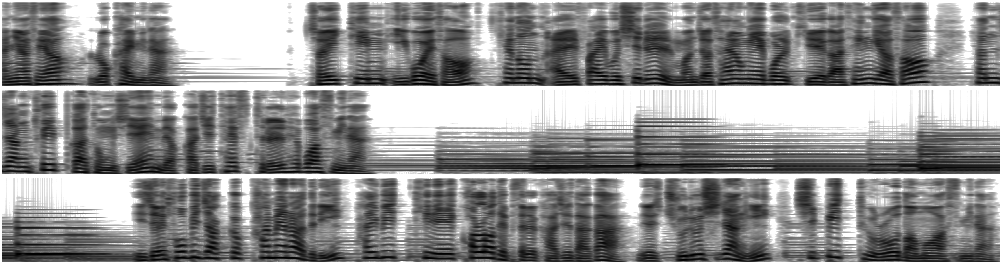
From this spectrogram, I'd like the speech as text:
안녕하세요. 로카입니다. 저희 팀 이고에서 캐논 R5C를 먼저 사용해 볼 기회가 생겨서 현장 투입과 동시에 몇 가지 테스트를 해보았습니다. 이제 소비자급 카메라들이 8비트의 컬러 뎁스를 가지다가 이제 주류 시장이 10비트로 넘어왔습니다.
